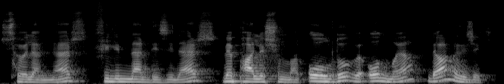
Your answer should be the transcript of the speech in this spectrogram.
söylemler, filmler, diziler ve paylaşımlar oldu ve olmaya devam edecek.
